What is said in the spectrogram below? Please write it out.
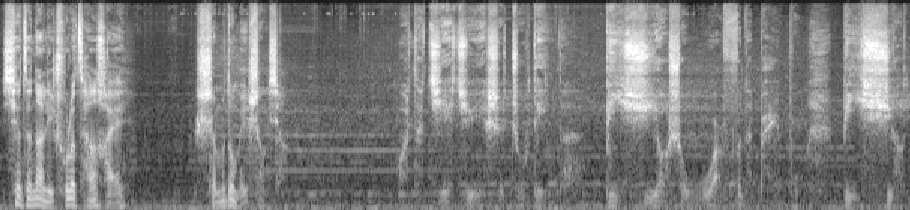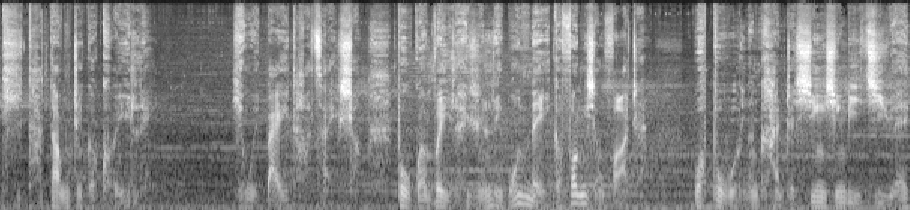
现在那里除了残骸，什么都没剩下。我的结局也是注定的，必须要受乌尔夫的摆布，必须要替他当这个傀儡。因为白塔在上，不管未来人类往哪个方向发展，我不能看着新兴力纪元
